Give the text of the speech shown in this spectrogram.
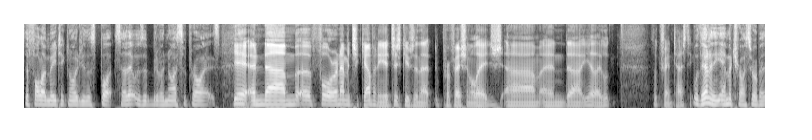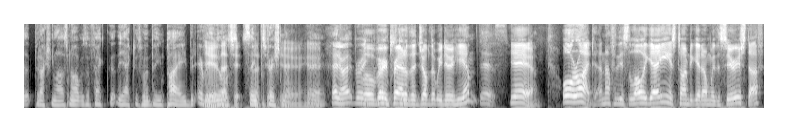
the follow me technology in the spot, so that was a bit of a nice surprise. Yeah, and um, uh, for an amateur company, it just gives them that professional edge. Um, and uh, yeah, they look look fantastic. Well, the only thing amateur I saw about the production last night was the fact that the actors weren't being paid, but everything Yeah, else seemed that's it. professional. Yeah, yeah. Anyway, very well, very proud of the job that we do here. Yes. Yeah. All right. Enough of this lollygagging. It's time to get on with the serious stuff.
